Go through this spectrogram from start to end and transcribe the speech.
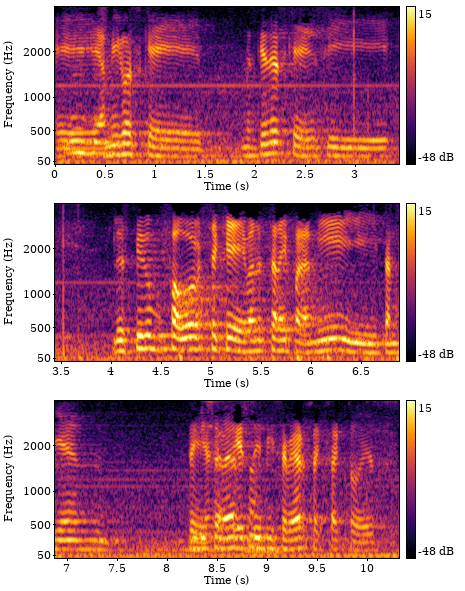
eh, Amigos que, ¿me entiendes? Que si les pido un favor, sé que van a estar ahí para mí y también de Viceversa. de- de viceversa, exacto. Es,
